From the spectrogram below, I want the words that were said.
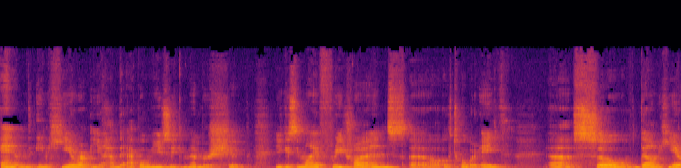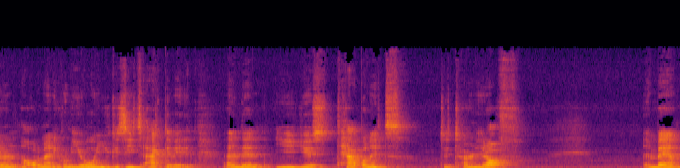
and in here you have the Apple Music membership. You can see my free trial ends uh, October 8th. Uh, so down here on automatic renewal you can see it's activated. And then you just tap on it to turn it off. And bam.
